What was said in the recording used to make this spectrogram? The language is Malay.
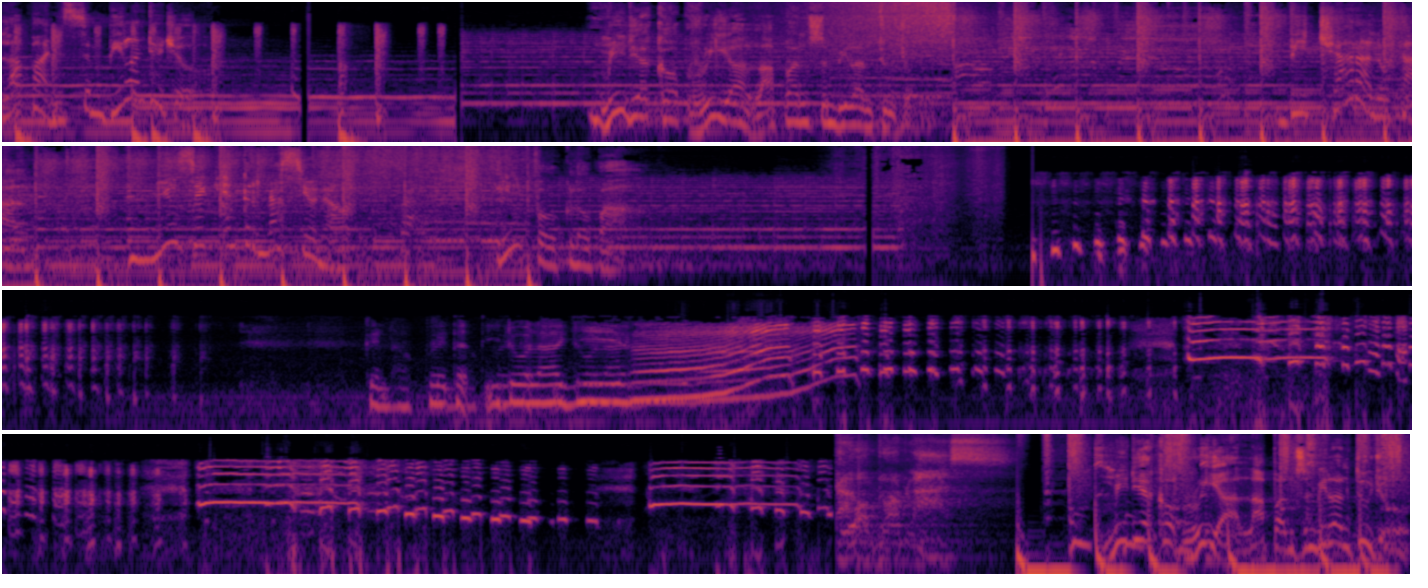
897. Mediacorp Ria 897. Bicara lokal. Muzik internasional. Info global. Kenapa tak tidur lagi, ha? 897.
